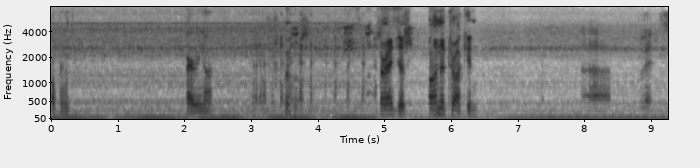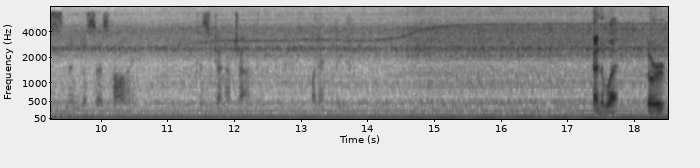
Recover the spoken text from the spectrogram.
dropping. Very nice. All right, just keep on the trucking. uh, Blitz, Linda says hi. Because you don't have chat. I don't believe. Kind of way. Or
